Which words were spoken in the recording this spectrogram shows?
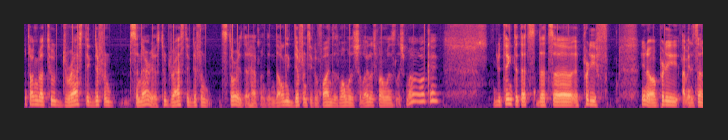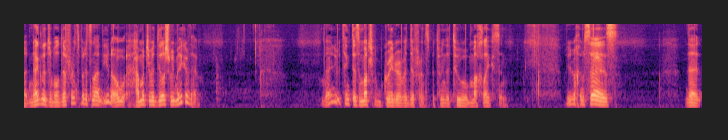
we're talking about two drastic different scenarios, two drastic different stories that happened, and the only difference you can find is one was shalei lishma, one was lishma. Okay, You'd think that that's that's a pretty, you know, a pretty. I mean, it's not a negligible difference, but it's not. You know, how much of a deal should we make of that? Right? You would think there's much greater of a difference between the two machlekes. And Yerucham says that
